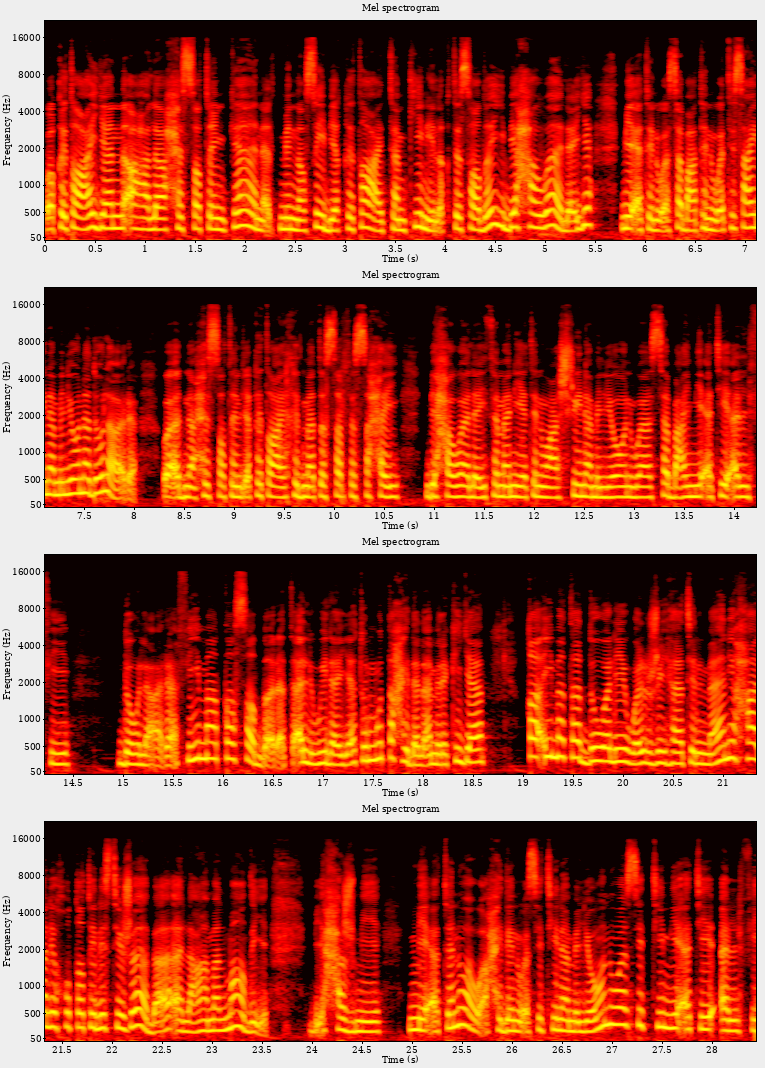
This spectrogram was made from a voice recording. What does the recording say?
وقطاعيا أعلى حصة كانت من نصيب قطاع التمكين الاقتصادي بحوالي 197 مليون دولار وأدنى حصة لقطاع خدمات الصرف الصحي بحوالي 28 مليون و700 ألف دولار. فيما تصدرت الولايات المتحدة الأمريكية قائمة الدول والجهات المانحة لخطة الاستجابة العام الماضي بحجم 161 مليون و600 ألف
